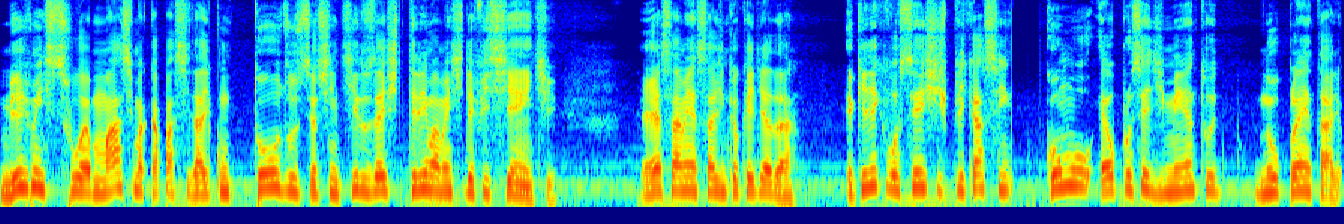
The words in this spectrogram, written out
mesmo em sua máxima capacidade, com todos os seus sentidos, é extremamente deficiente. Essa é a mensagem que eu queria dar. Eu queria que vocês explicassem como é o procedimento no planetário.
